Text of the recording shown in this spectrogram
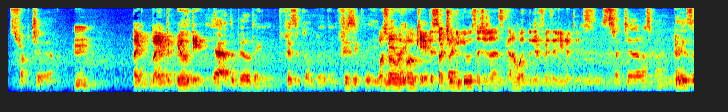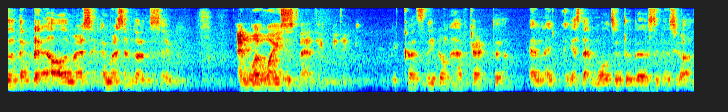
structure. Mm. Like like the building. Yeah, the building, physical building, physically. What's I wrong? like, okay, the structure Right. dulu such as sekarang what the difference that you notice? structure zaman sekarang is a template. All MRSM, MRSMs are the same And what, why is this bad thing, you think? Because they don't have character, and I, I guess that molds into the students you are.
